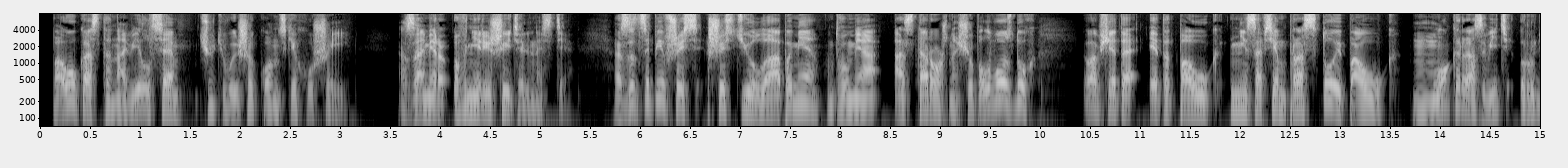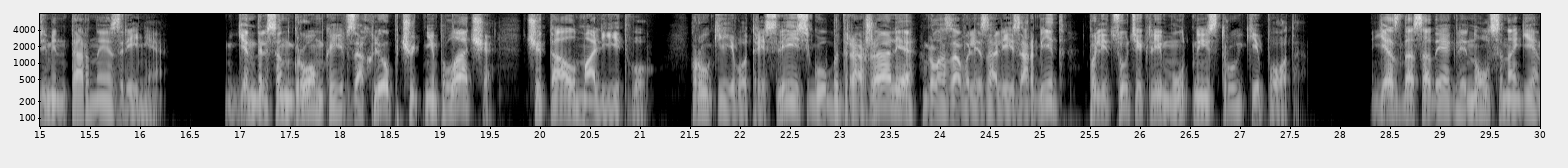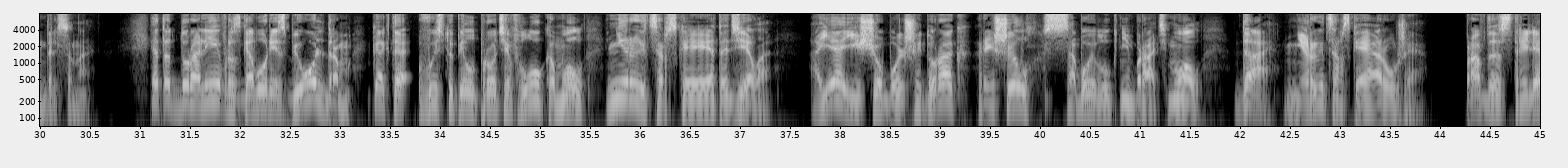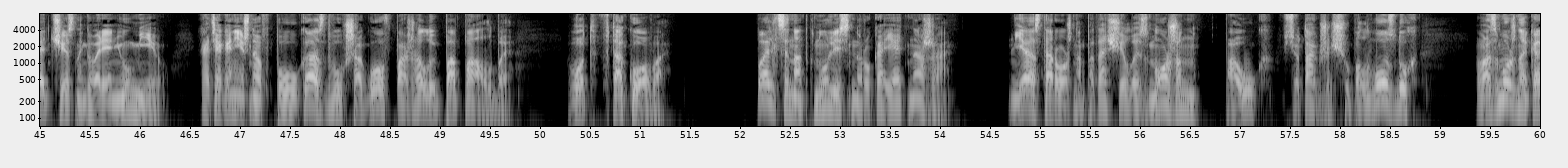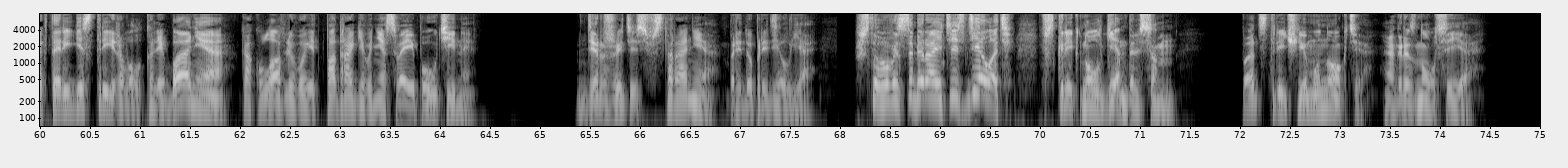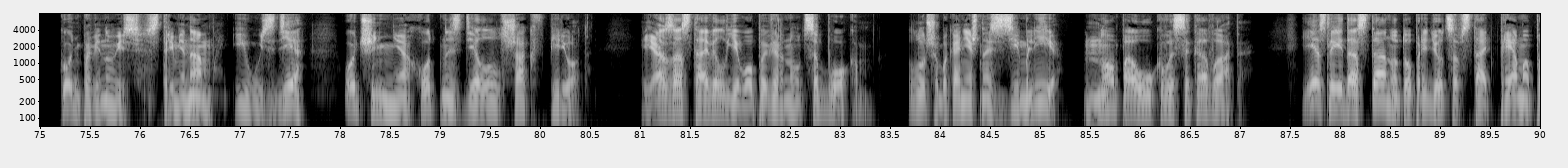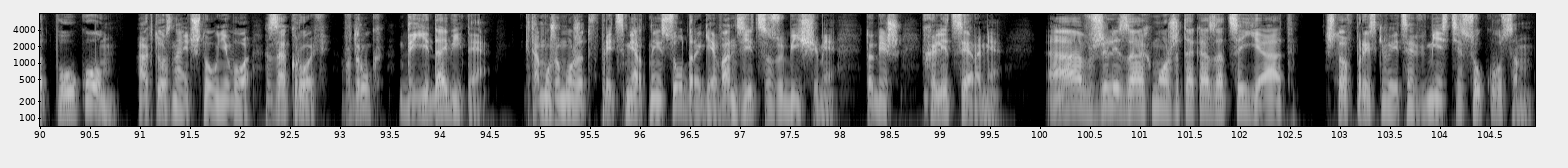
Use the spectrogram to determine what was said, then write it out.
Паук остановился чуть выше конских ушей. Замер в нерешительности. Зацепившись шестью лапами, двумя осторожно щупал воздух. Вообще-то этот паук не совсем простой паук, мог развить рудиментарное зрение. Гендельсон громко и взахлеб, чуть не плача, читал молитву. Руки его тряслись, губы дрожали, глаза вылезали из орбит, по лицу текли мутные струйки пота. Я с досадой оглянулся на Гендельсона. Этот дуралей в разговоре с Биольдром как-то выступил против лука, мол, не рыцарское это дело. А я, еще больший дурак, решил с собой лук не брать, мол, да, не рыцарское оружие. Правда, стрелять, честно говоря, не умею. Хотя, конечно, в паука с двух шагов, пожалуй, попал бы. Вот в такого. Пальцы наткнулись на рукоять ножа. Я осторожно потащил из ножен, паук все так же щупал воздух, возможно, как-то регистрировал колебания, как улавливает подрагивание своей паутины. «Держитесь в стороне», — предупредил я. «Что вы собираетесь делать?» — вскрикнул Гендельсон. «Подстричь ему ногти», — огрызнулся я. Конь, повинуясь стременам и узде, очень неохотно сделал шаг вперед. Я заставил его повернуться боком. Лучше бы, конечно, с земли, но паук высоковато. Если и достану, то придется встать прямо под пауком. А кто знает, что у него за кровь? Вдруг да ядовитая. К тому же может в предсмертной судороге вонзиться зубищами, то бишь халицерами. А в железах может оказаться яд, что впрыскивается вместе с укусом.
